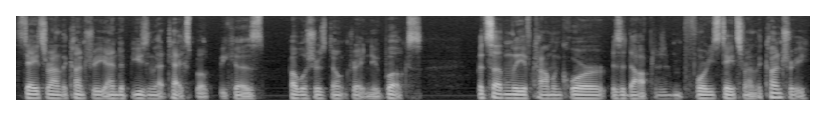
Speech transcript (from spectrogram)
states around the country end up using that textbook because publishers don't create new books. But suddenly, if Common Core is adopted in 40 states around the country,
